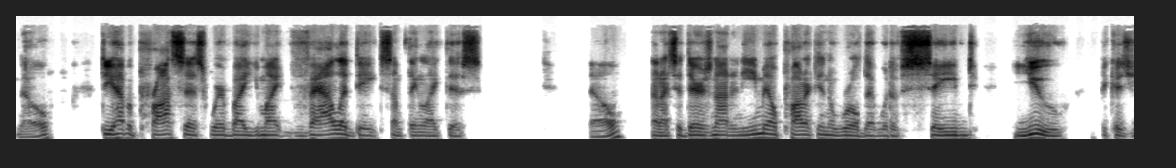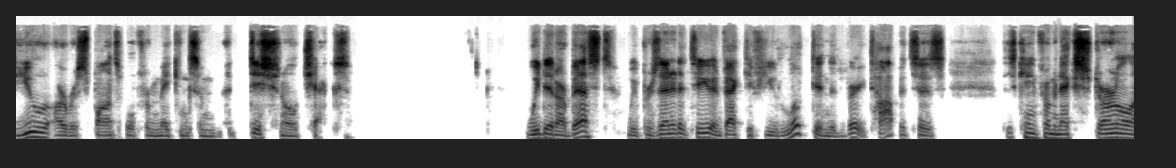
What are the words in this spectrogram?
No. Do you have a process whereby you might validate something like this? No. And I said, There's not an email product in the world that would have saved you because you are responsible for making some additional checks. We did our best. We presented it to you. In fact, if you looked in the very top, it says this came from an external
